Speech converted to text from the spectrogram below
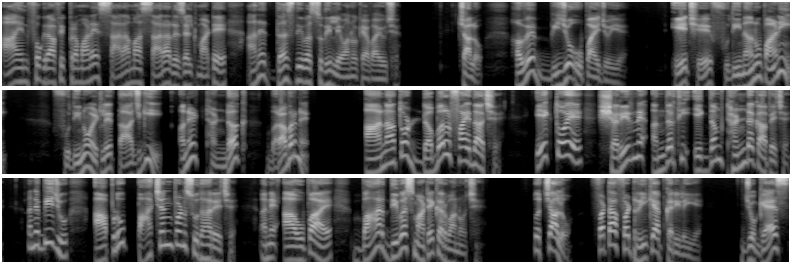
આ ઇન્ફોગ્રાફિક પ્રમાણે સારામાં સારા રિઝલ્ટ માટે આને દસ દિવસ સુધી લેવાનું કહેવાયું છે. ચાલો, હવે બીજો ઉપાય જોઈએ. એ છે ફુદીનાનું પાણી. ફુદીનો એટલે તાજગી અને ઠંડક, બરાબર ને? આના તો ડબલ ફાયદા છે. એક તો એ શરીરને અંદરથી એકદમ ઠંડક આપે છે અને બીજું, આપણું પાચન પણ સુધારે છે અને આ ઉપાય બાર દિવસ માટે કરવાનો છે. તો ચાલો, ફટાફટ રીકેપ કરી લઈએ. જો ગેસ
